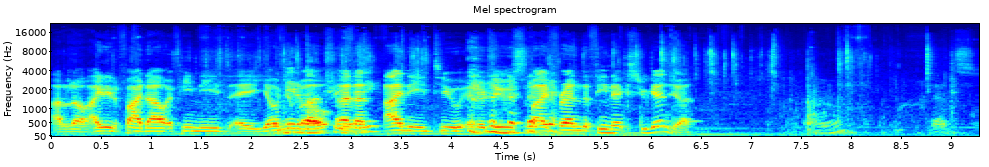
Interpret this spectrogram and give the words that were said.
I don't know. I need to find out if he needs a Need about Yojimbo, tree and then? I need to introduce my friend the Phoenix Shugenja. That's.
